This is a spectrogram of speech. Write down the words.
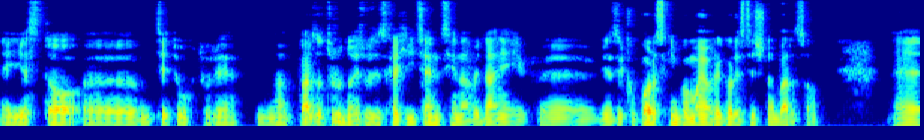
jest to e, tytuł, który no, bardzo trudno jest uzyskać licencję na wydanie w, w języku polskim, bo mają rygorystyczne bardzo e,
